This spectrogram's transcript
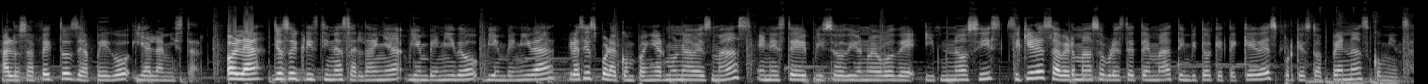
a los afectos de apego y a la amistad. Hola, yo soy Cristina Saldaña, bienvenido, bienvenida. Gracias por acompañarme una vez más en este episodio nuevo de Hipnosis. Si quieres saber más sobre este tema, te invito a que te quedes porque esto apenas comienza.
